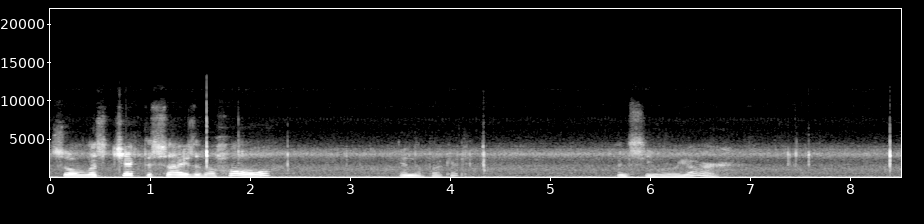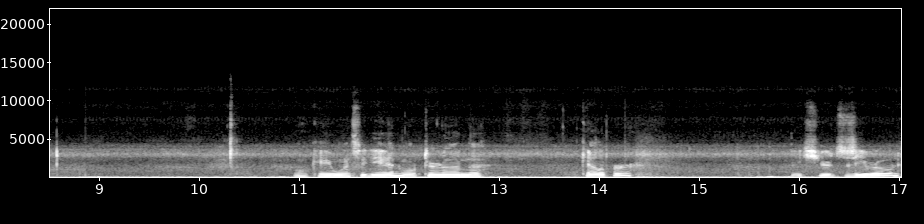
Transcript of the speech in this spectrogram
So let's check the size of the hole in the bucket and see where we are. Okay, once again, we'll turn on the caliper. Make sure it's zeroed.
